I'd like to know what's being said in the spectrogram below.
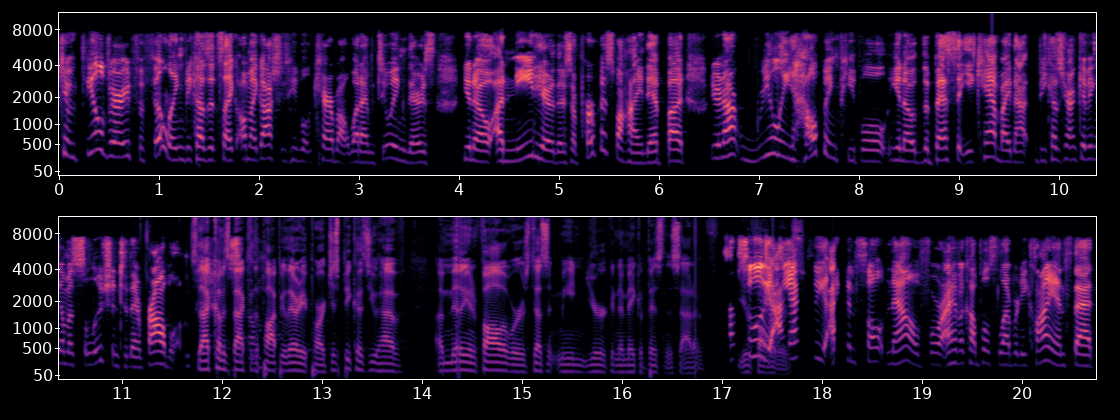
can feel very fulfilling because it's like, oh my gosh, these people care about what I'm doing. There's, you know a need here there's a purpose behind it but you're not really helping people you know the best that you can by not because you're not giving them a solution to their problem So that comes back to the popularity part. Just because you have a million followers doesn't mean you're going to make a business out of absolutely. I actually i consult now for i have a couple celebrity clients that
